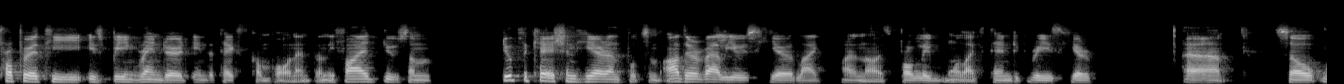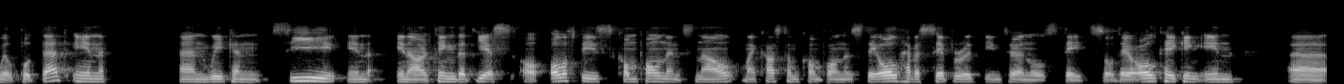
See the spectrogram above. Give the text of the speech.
property is being rendered in the text component. And if I do some duplication here and put some other values here, like, I don't know, it's probably more like 10 degrees here. Uh, so we'll put that in and we can see in in our thing that yes all, of these components now my custom components they all have a separate internal state. So they're all taking in uh,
